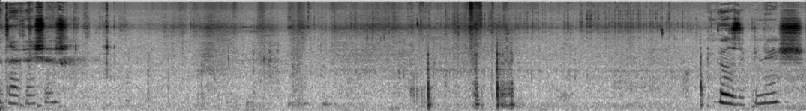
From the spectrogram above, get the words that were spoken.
Evet arkadaşlar. Bye.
